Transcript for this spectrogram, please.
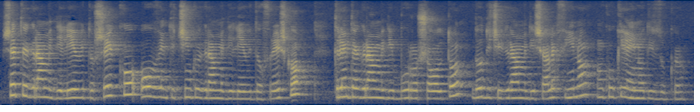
7 g di lievito secco o 25 g di lievito fresco, 30 g di burro sciolto, 12 g di sale fino, un cucchiaino di zucchero.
